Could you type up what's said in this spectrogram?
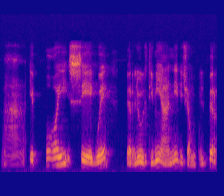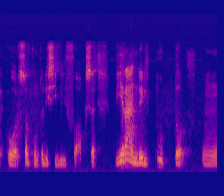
uh, e poi segue per gli ultimi anni diciamo, il percorso appunto di Sibyl Fox, virando il tutto mh, mm,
